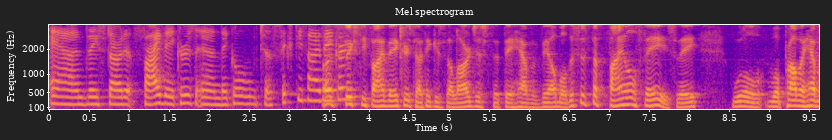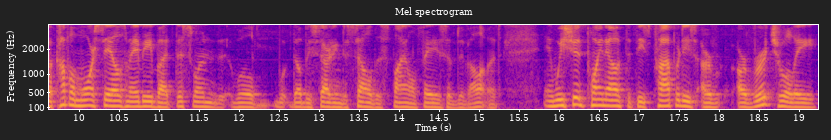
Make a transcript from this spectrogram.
and they start at five acres and they go to 65 About acres. 65 acres, I think, is the largest that they have available. This is the final phase. They will will probably have a couple more sales, maybe, but this one will they'll be starting to sell this final phase of development. And we should point out that these properties are are virtually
